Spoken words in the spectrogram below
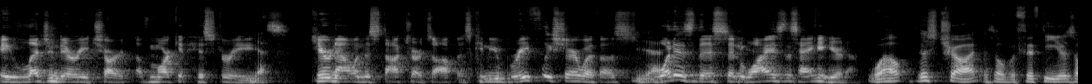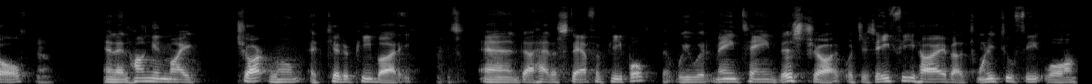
a legendary chart of market history. Yes. Here now in the stock charts office. Can you briefly share with us Yes. what is this and why is this hanging here now? Well, this chart is over 50 years old, Yeah. and it hung in my chart room at Kidder Peabody. And I had a staff of people that we would maintain this chart, which is eight feet high, about 22 feet long,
